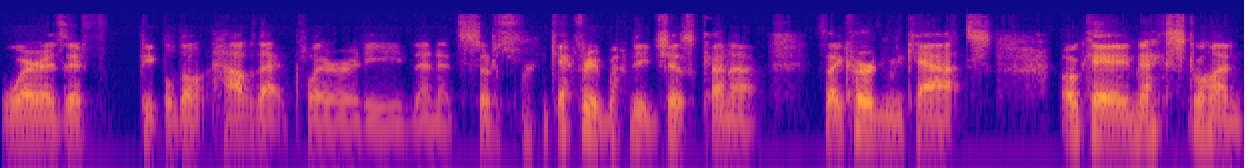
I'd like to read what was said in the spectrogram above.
Whereas if people don't have that clarity, then it's sort of like everybody just kind of it's like herding cats. Okay, next one.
